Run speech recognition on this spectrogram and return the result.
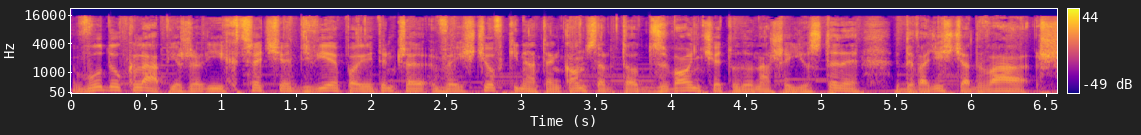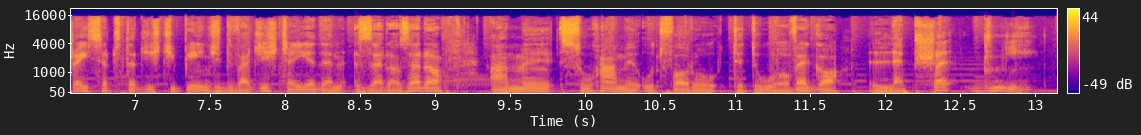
Voodoo Club. Jeżeli chcecie dwie pojedyncze wejściówki na ten koncert, to dzwońcie tu do naszej Justyny 22 645 2100, a my słuchamy utworu tytułowego Lepsze dni.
